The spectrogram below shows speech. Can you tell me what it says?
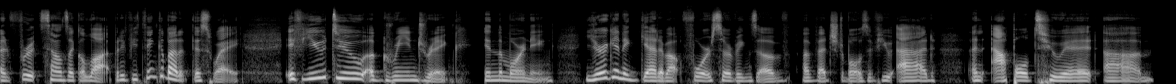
and fruit sounds like a lot. But if you think about it this way, if you do a green drink in the morning, you're going to get about four servings of, of vegetables. If you add an apple to it, um,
